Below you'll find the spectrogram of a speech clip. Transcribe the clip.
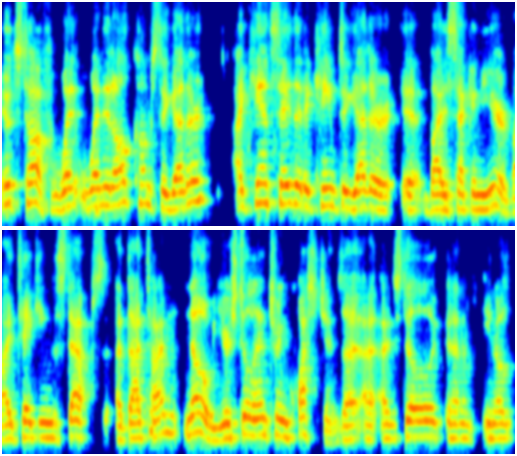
it's tough when when it all comes together. I can't say that it came together eh, by second year by taking the steps at that time. No, you're still answering questions. I, I, I'm still kind of you know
